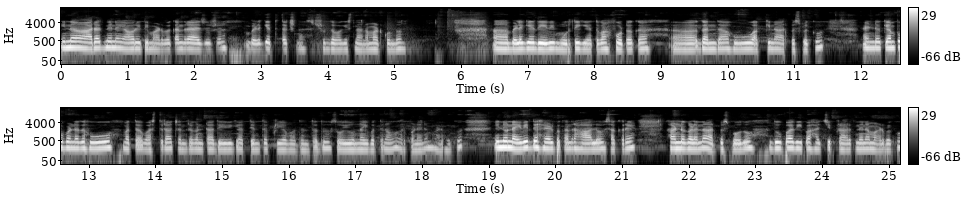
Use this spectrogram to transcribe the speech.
ಇನ್ನ ಆರಾಧನೆನ ಯಾವ ರೀತಿ ಮಾಡ್ಬೇಕಂದ್ರೆ ಆಸ್ ಯುಶ್ವಲ್ ಬೆಳಗ್ಗೆ ಎದ್ದ ತಕ್ಷಣ ಶುದ್ಧವಾಗಿ ಸ್ನಾನ ಮಾಡ್ಕೊಂಡು ಬೆಳಗ್ಗೆ ದೇವಿ ಮೂರ್ತಿಗೆ ಅಥವಾ ಫೋಟೋಕ ಗಂಧ, ಹೂವು, ಅಕ್ಕಿನ ಅರ್ಪಿಸ್ಬೇಕು. ಅಂಡ್ ಕೆಂಪು ಬಣ್ಣದ ಹೂವು ಮತ್ತು ವಸ್ತ್ರ ಚಂದ್ರಘಂಟಾ ದೇವಿಗೆ ಅತ್ಯಂತ ಪ್ರಿಯವಾದಂಥದ್ದು. ಸೊ ಇವನ್ನ ಇವತ್ತು ನಾವು ಅರ್ಪಣೆನ ಮಾಡಬೇಕು. ಇನ್ನು ನೈವೇದ್ಯ ಹೇಳ್ಬೇಕಂದ್ರೆ ಹಾಲು, ಸಕ್ಕರೆ, ಹಣ್ಣುಗಳನ್ನ ಅರ್ಪಿಸ್ಬೋದು. ಧೂಪ, ದೀಪ ಹಚ್ಚಿ ಪ್ರಾರ್ಥನೆನ ಮಾಡಬೇಕು.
